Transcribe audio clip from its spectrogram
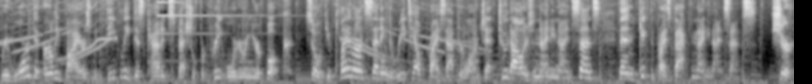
reward the early buyers with deeply discounted special for pre-ordering your book. So if you plan on setting the retail price after launch at $2.99, then kick the price back to 99 cents. Sure,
